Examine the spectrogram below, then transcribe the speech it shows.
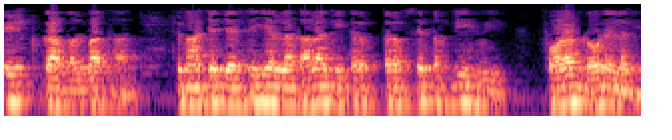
عشق کا غلبہ تھا، چنانچہ جیسے ہی اللہ تعالیٰ کی طرف طرف سے تبدیل ہوئی فوراً رونے لگے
